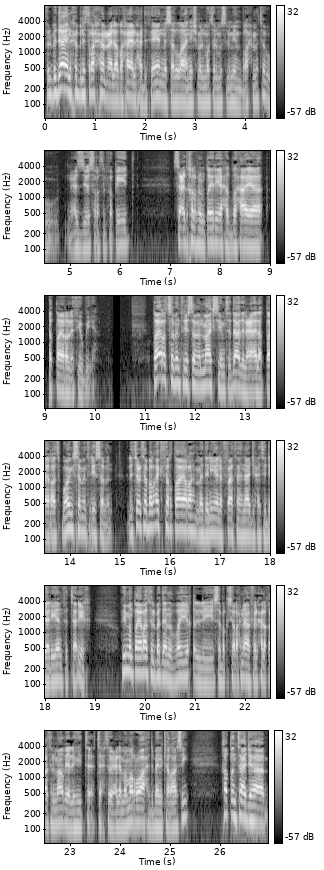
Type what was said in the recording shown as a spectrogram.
في البداية نحب نترحم على ضحايا الحادثين نسأل الله أن يشمل موتى المسلمين برحمته ونعزي أسرة الفقيد. سعد خلف المطيري أحد ضحايا الطائرة الإثيوبية. طائرة 737 ماكس هي امتداد لعائلة طائرات بوينغ 737 اللي تعتبر أكثر طائرة مدنية نفاثة ناجحة تجاريا في التاريخ. هي من طائرات البدن الضيق اللي سبق شرحناها في الحلقات الماضية اللي هي تحتوي على ممر واحد بين الكراسي. خط إنتاجها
